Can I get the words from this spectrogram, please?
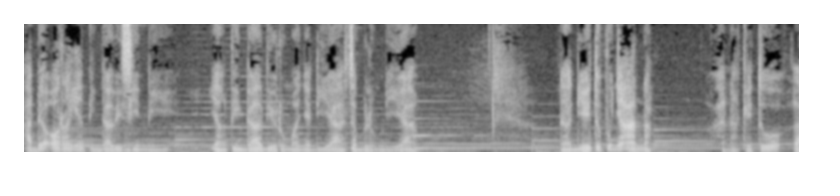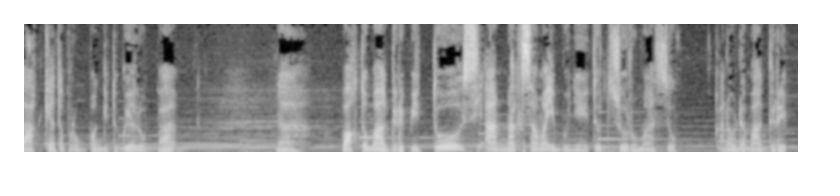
ada orang yang tinggal di sini, yang tinggal di rumahnya dia sebelum dia. Nah, dia itu punya anak. Anak itu laki atau perempuan gitu gue lupa. Nah, waktu maghrib itu si anak sama ibunya itu suruh masuk karena udah maghrib.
